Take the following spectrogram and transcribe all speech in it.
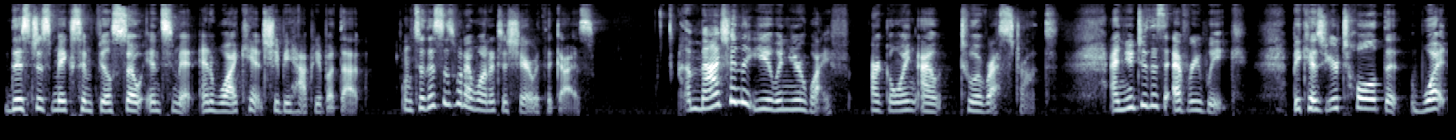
this just makes him feel so intimate. And why can't she be happy about that? And so, this is what I wanted to share with the guys. Imagine that you and your wife are going out to a restaurant and you do this every week because you're told that what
